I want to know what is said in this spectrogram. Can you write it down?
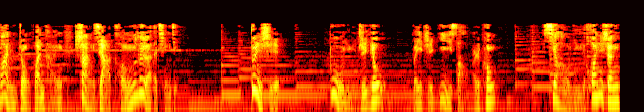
万众欢腾、上下同乐的情景，顿时不语之忧为之一扫而空，笑语欢声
